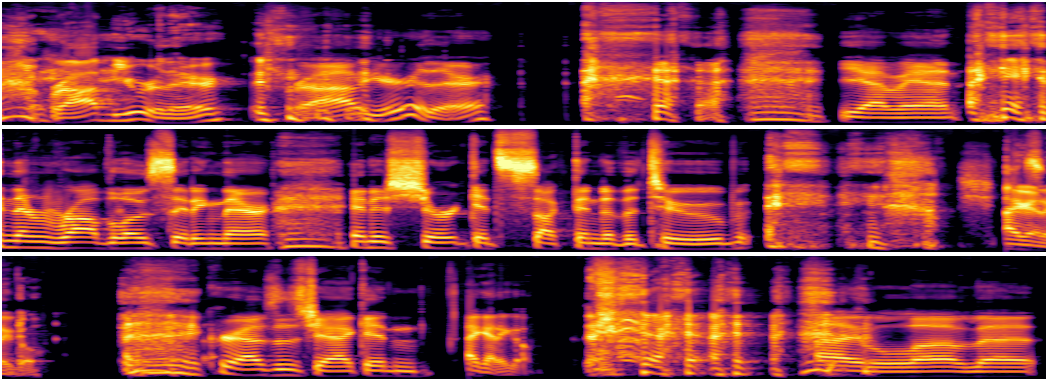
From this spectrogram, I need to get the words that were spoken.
Rob, you were there. Rob, you're there. yeah, man. and then Rob Lowe's sitting there and his shirt gets sucked into the tube. I gotta go. Grabs his jacket and I gotta go. I love that.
